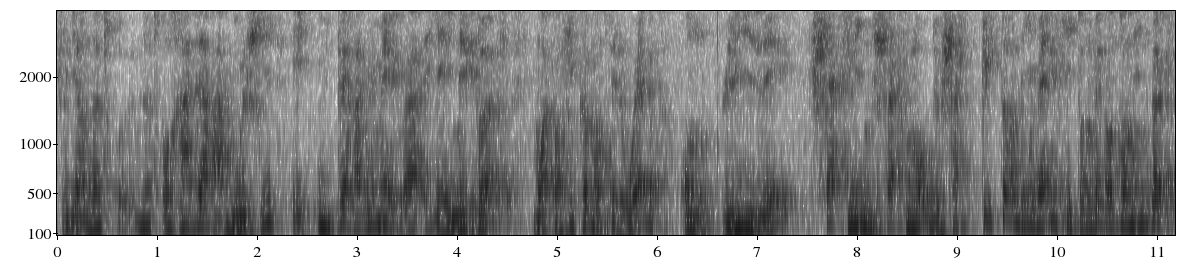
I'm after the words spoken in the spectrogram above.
Je veux dire, notre, notre radar à bullshit est hyper allumé. Il y a une époque, moi quand j'ai commencé le web, on lisait chaque ligne, chaque mot de chaque putain d'email qui tombait dans ton inbox.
